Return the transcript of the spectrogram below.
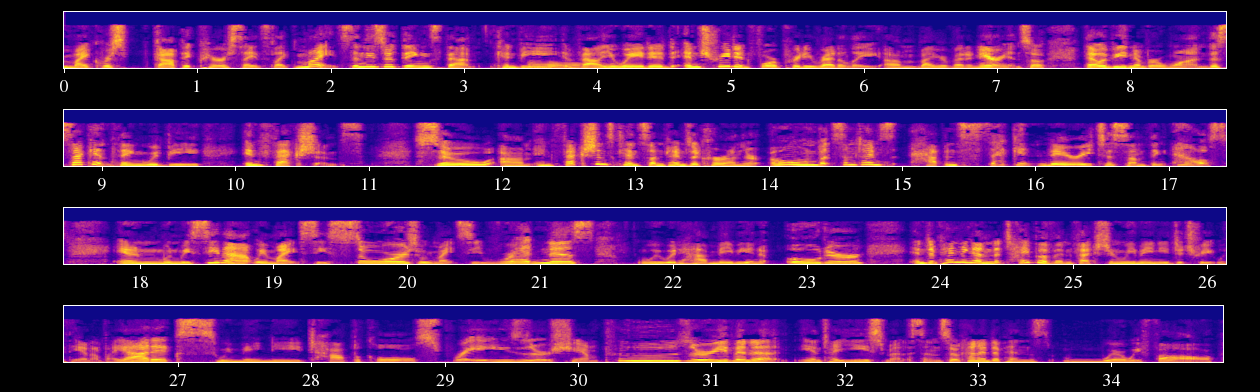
microscopic parasites like mites. And these are things that can be evaluated and treated for pretty readily um, by your veterinarian. So that would be number one. The second thing would be infections. So um, infections can sometimes occur on their own, but sometimes happen secondary to something else. And when we see that, we might see sores, we might see redness, we would have maybe an odor, and depending on the type of infection, we may need to treat with antibiotics, we may need topical sprays or shampoos, or even an anti-yeast medicine. So it kind of depends where we fall.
